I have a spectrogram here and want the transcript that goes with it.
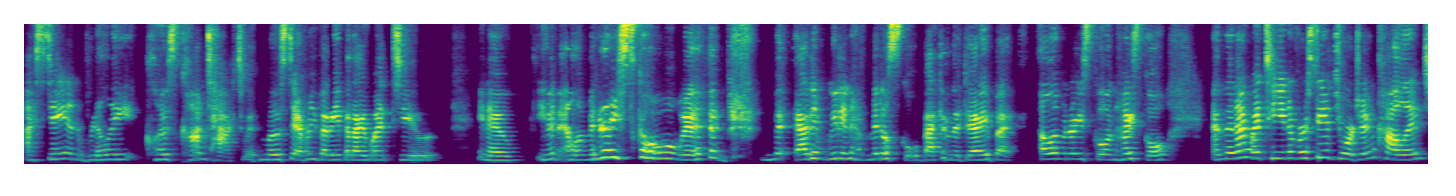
I stay in really close contact with most everybody that I went to, you know, even elementary school with. And I didn't, we didn't have middle school back in the day, but elementary school and high school. And then I went to University of Georgia in college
